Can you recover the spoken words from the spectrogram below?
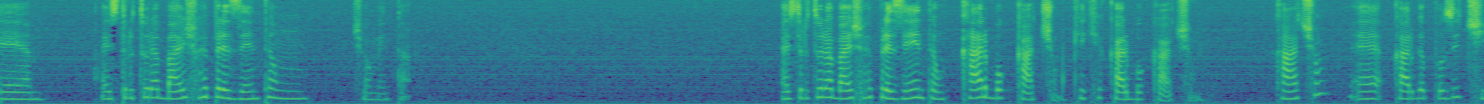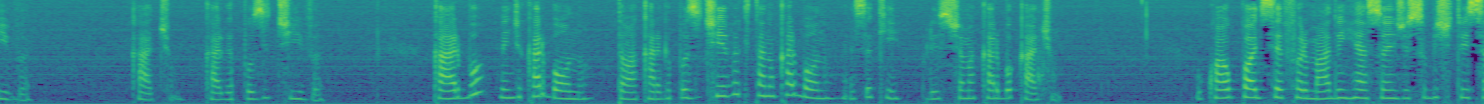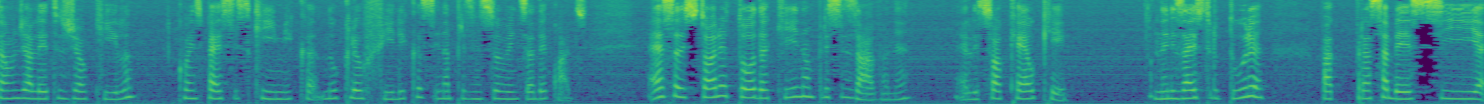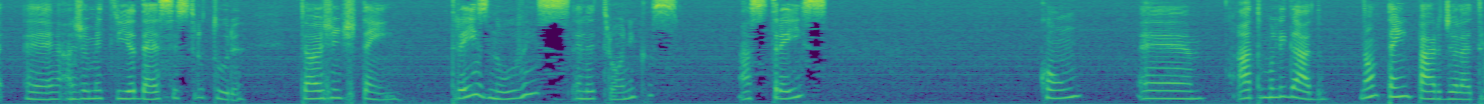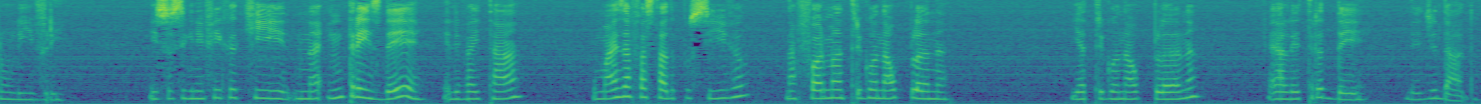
é, a estrutura abaixo representa um. Deixa eu aumentar. A estrutura abaixo representa um carbocátion. O que, que é carbocátion? Cátion é carga positiva. Cátion, carga positiva. Carbo vem de carbono. Então, a carga positiva que está no carbono, essa aqui. Por isso chama carbocátion. O qual pode ser formado em reações de substituição de aletos de alquila com espécies químicas nucleofílicas e na presença de solventes adequados. Essa história toda aqui não precisava, né? Ele só quer o quê? Analisar a estrutura para saber se é, a geometria dessa estrutura. Então, a gente tem três nuvens eletrônicas, as três com é, átomo ligado. Não tem par de elétron livre. Isso significa que na, em 3D ele vai estar tá o mais afastado possível na forma trigonal plana. E a trigonal plana é a letra D, D de dado.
